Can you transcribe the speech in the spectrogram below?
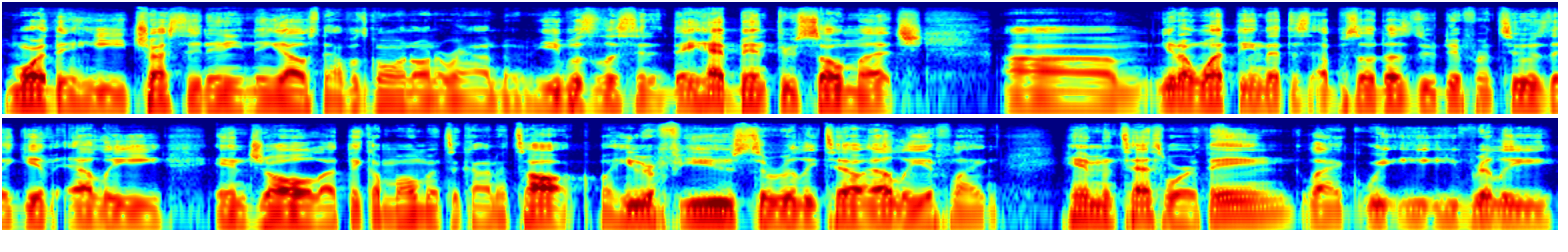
more than he trusted anything else that was going on around him. He was listening. They had been through so much. Um, you know, one thing that this episode does do different too is they give Ellie and Joel, I think, a moment to kind of talk. But he refused to really tell Ellie if like him and Tess were a thing. Like we he, he really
